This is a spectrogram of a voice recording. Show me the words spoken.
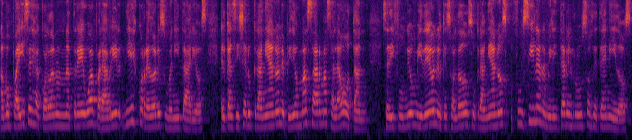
Ambos países acordaron una tregua para abrir 10 corredores humanitarios. El canciller ucraniano le pidió más armas a la OTAN. Se difundió un video en el que soldados ucranianos fusilan a militares rusos detenidos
